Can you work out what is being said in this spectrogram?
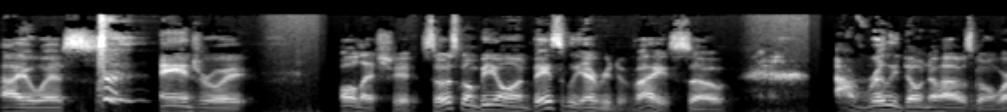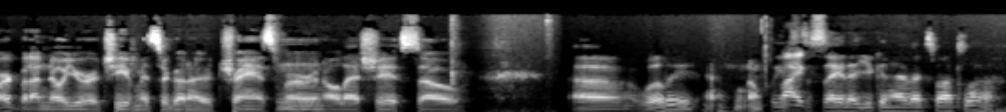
iOS, Android, all that shit. So it's going to be on basically every device. So I really don't know how it's going to work, but I know your achievements are going to transfer Mm. and all that shit. So, uh, will they? I'm pleased Like- to say that you can have Xbox Live.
